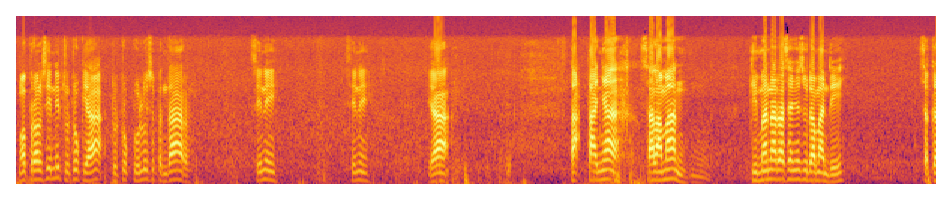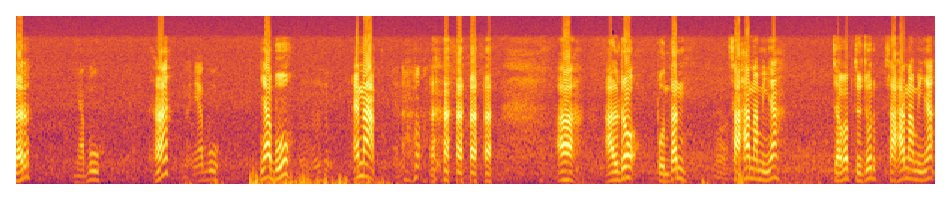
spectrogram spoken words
Ngobrol sini duduk ya. Duduk dulu sebentar. Sini. Sini. Ya. Tak tanya salaman. Hmm. gimana rasanya sudah mandi? Seger? Nyabu. hah? Nyabu. nyabu enak. Enak. ah Aldo punten. Oh. saha naminya? Jawab jujur saha naminya?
